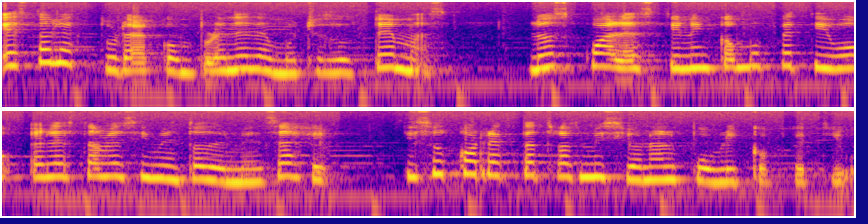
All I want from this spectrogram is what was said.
Esta lectura comprende de muchos subtemas, los cuales tienen como objetivo el establecimiento del mensaje y su correcta transmisión al público objetivo,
